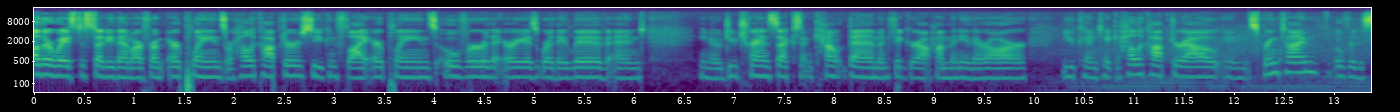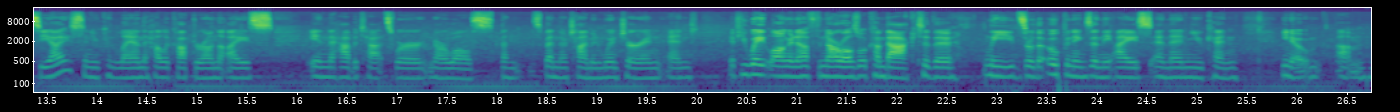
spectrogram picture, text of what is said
Other ways to study them are from airplanes or helicopters. So you can fly airplanes over the areas where they live and, you know, do transects and count them and figure out how many there are. You can take a helicopter out in springtime over the sea ice and you can land the helicopter on the ice in the habitats where narwhals spend, spend their time in winter. And, and if you wait long enough, the narwhals will come back to the leads or the openings in the ice and then you can, you know, um,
